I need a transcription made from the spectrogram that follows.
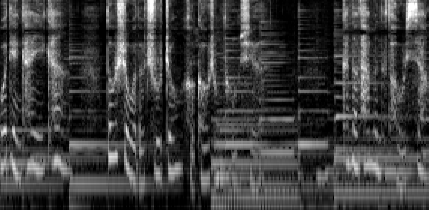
我点开一看，都是我的初中和高中同学。看到他们的头像，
